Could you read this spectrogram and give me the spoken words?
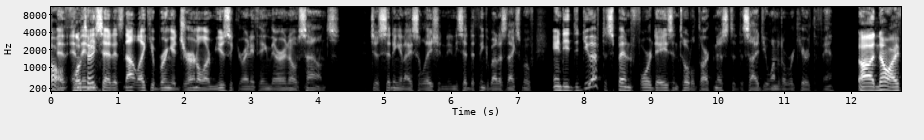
oh, and, and then he said it's not like you bring a journal or music or anything there are no sounds just sitting in isolation and he said to think about his next move andy did you have to spend four days in total darkness to decide you wanted to work here at the fan Uh, no, I it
